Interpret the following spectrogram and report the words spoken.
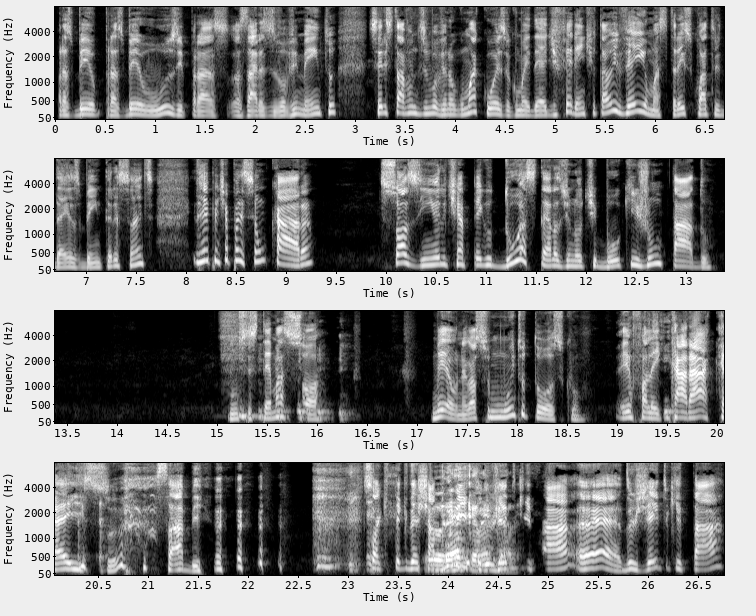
para as BUs e para as áreas de desenvolvimento se eles estavam desenvolvendo alguma coisa, alguma ideia diferente e tal. E veio umas três, quatro ideias bem interessantes. E de repente apareceu um cara, sozinho, ele tinha pego duas telas de notebook juntado. num sistema só. Meu, negócio muito tosco. Eu falei, caraca, é isso, sabe? Só que tem que deixar Eureka, bonito, né, do jeito que tá. É, do jeito que tá.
